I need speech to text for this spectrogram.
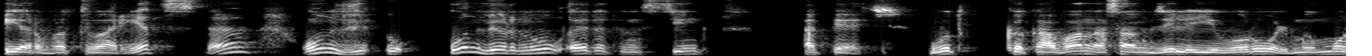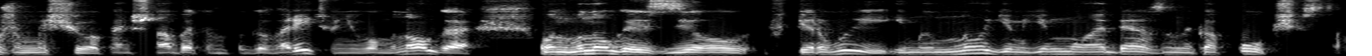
первотворец, да, он, он вернул этот инстинкт опять. Вот какова на самом деле его роль. Мы можем еще, конечно, об этом поговорить. У него много, он многое сделал впервые, и мы многим ему обязаны как общество.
